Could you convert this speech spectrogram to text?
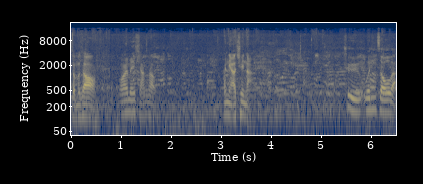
什么时候？我还没想好。那你要去哪？去温州吧。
